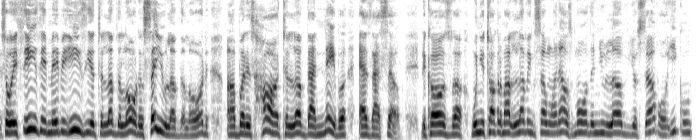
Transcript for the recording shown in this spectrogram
so it's easy, maybe easier to love the Lord or say you love the Lord, uh, but it's hard to love thy neighbor as thyself. Because uh, when you're talking about loving someone else more than you love yourself or equal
